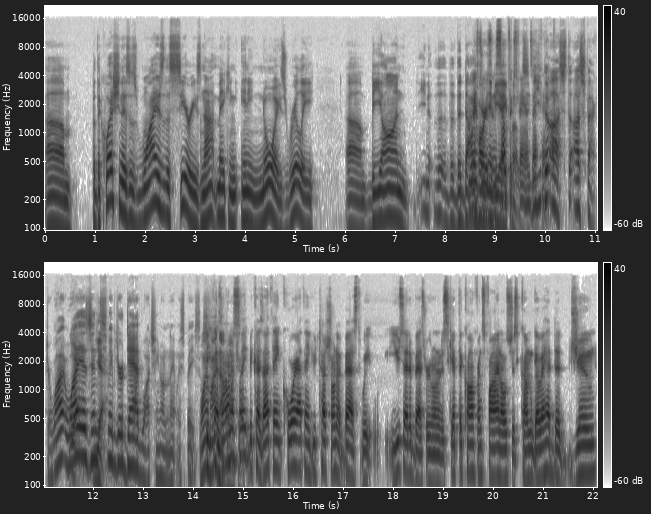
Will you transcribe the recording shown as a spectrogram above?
Um, but the question is, is why is the series not making any noise really um, beyond you know, the the, the diehard Wizards NBA Celtics folks? fans. The, the us, the us factor. Why why Yeah. isn't Yeah. maybe your dad watching on a nightly basis? Why am I because not honestly, watching? because I think Corey, I think you touched on it best. We, you said it best. We're going to skip the conference finals. Just come, go ahead to June.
